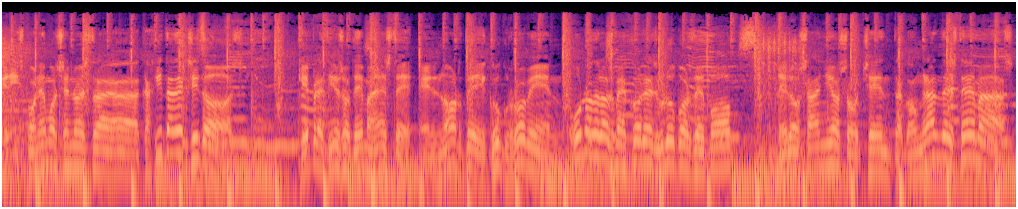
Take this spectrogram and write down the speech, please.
que disponemos en nuestra cajita de éxitos. Qué precioso tema este, El Norte, Cook Robin, uno de los mejores grupos de pop de los años 80, con grandes temas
